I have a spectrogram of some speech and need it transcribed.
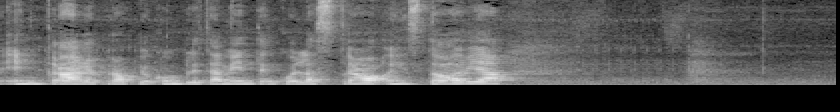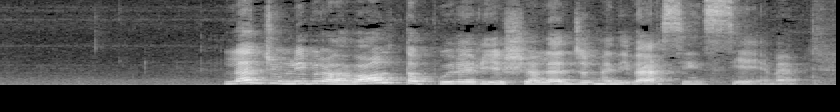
entrare proprio completamente in quella in storia Leggi un libro alla volta oppure riesci a leggerne diversi insieme?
